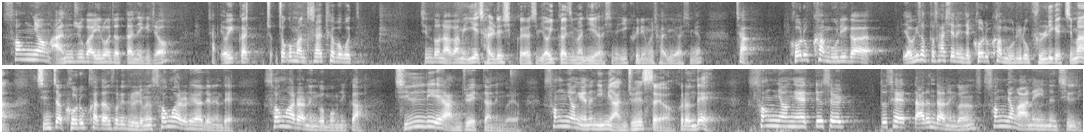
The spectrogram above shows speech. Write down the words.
성령 안주가 이루어졌다는 얘기죠. 자 여기까지 조 금만 더 살펴보고 진도 나가면 이해 잘 되실 거예요. 지금 여기까지만 이해하시면 이 그림을 잘 이해하시면 자 거룩한 무리가 여기서부터 사실은 이제 거룩한 무리로 불리겠지만 진짜 거룩하다는 소리 들으려면 성화를 해야 되는데 성화라는 건 뭡니까? 진리에 안주했다는 거예요. 성령에는 이미 안주했어요. 그런데 성령의 뜻을 뜻에 따른다는 것은 성령 안에 있는 진리,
